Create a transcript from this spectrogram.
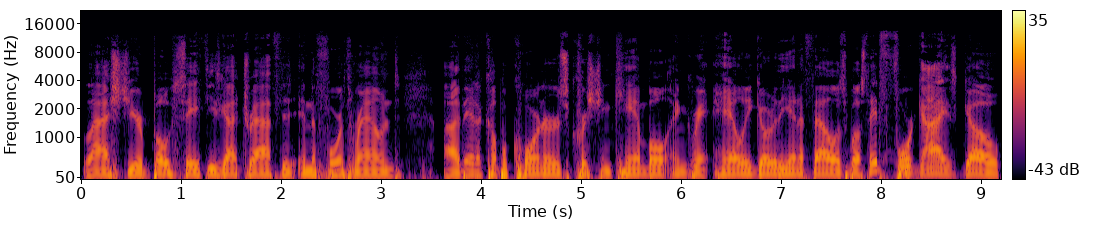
last year both safeties got drafted in the fourth round. Uh, they had a couple corners, Christian Campbell and Grant Haley, go to the NFL as well. So they had four guys go,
